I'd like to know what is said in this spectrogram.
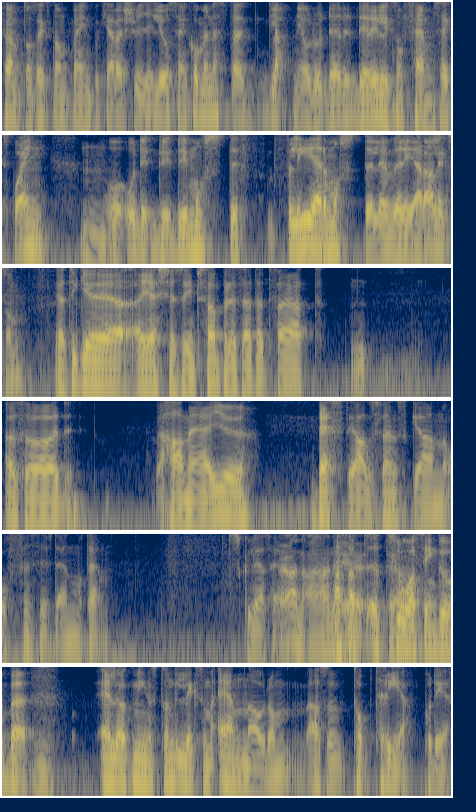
15-16 poäng på Karasjvili och sen kommer nästa glapp ner och då, där, där är det liksom 5-6 poäng. Mm. Och, och det, det, det, måste... Fler måste leverera liksom. Jag tycker Aiesh är så intressant på det sättet för att... Alltså... Han är ju bäst i Allsvenskan offensivt en mot en. Skulle jag säga. Ja, nej, alltså att, att slå ja. sin gubbe. Mm. Eller åtminstone liksom en av dem, alltså topp tre på det.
